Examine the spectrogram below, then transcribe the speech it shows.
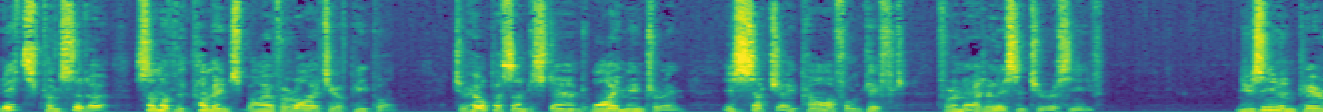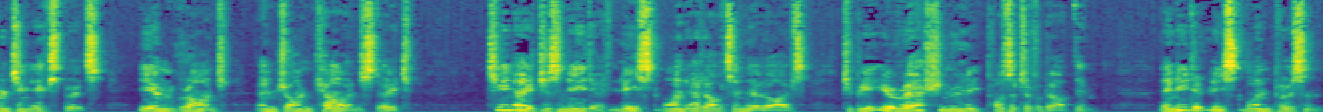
Let's consider some of the comments by a variety of people to help us understand why mentoring is such a powerful gift for an adolescent to receive. New Zealand parenting experts Ian Grant and John Cowan state teenagers need at least one adult in their lives to be irrationally positive about them. They need at least one person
